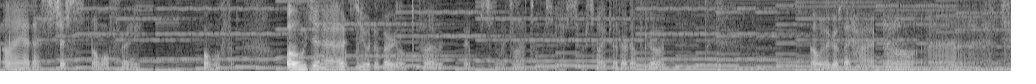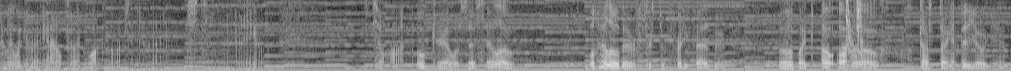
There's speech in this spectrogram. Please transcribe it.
Oh yeah, that's just normal Freddy. Normal. Oh yeah, I haven't seen him in a very long time. Wait, see, when's the last time we seen each, we saw each other? I don't forgot. I'm gonna go say hi. No, uh, tell me when you're ready. I don't feel like walking over saying hi. Just tell me your name. It's so hot. Okay, I want to say hello. Well, hello there, Mr. Freddy Fazbear. Oh my, oh, oh, hello. Gosh dang it, video again.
